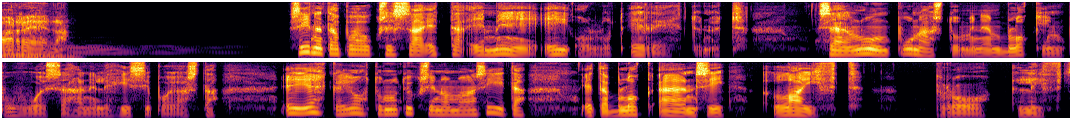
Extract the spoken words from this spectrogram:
Areena. Siinä tapauksessa, että Eme ei ollut erehtynyt, sään luun punastuminen Blokin puhuessa hänelle hissipojasta ei ehkä johtunut yksinomaan siitä, että Blok äänsi lift pro lift.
